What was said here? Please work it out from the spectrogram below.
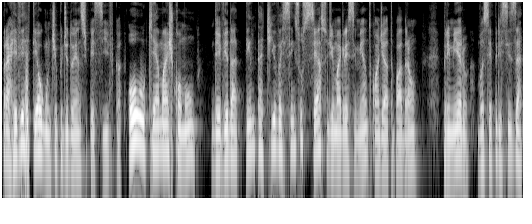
para reverter algum tipo de doença específica, ou o que é mais comum, devido a tentativas sem sucesso de emagrecimento com a dieta padrão. Primeiro, você precisa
